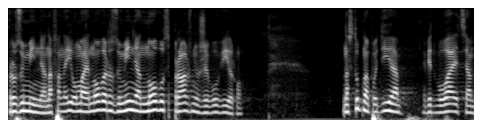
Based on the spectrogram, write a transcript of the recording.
розуміння. Нафанаїл має нове розуміння, нову справжню живу віру. Наступна подія відбувається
